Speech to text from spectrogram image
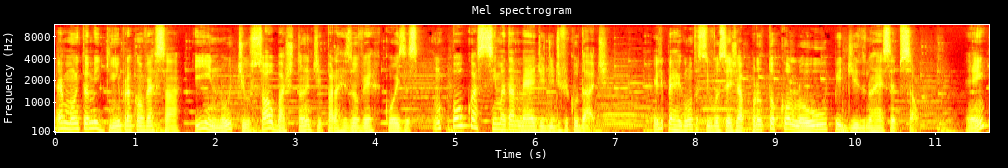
é muito amiguinho para conversar e inútil só o bastante para resolver coisas um pouco acima da média de dificuldade. Ele pergunta se você já protocolou o pedido na recepção. Hein?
